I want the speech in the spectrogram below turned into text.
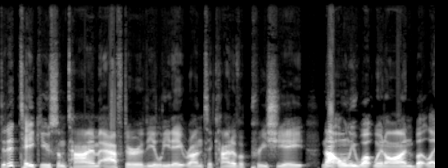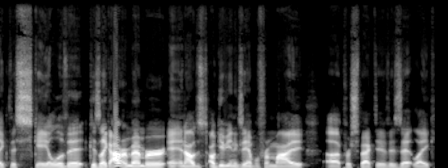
Did it take you some time after the Elite Eight run to kind of appreciate not only what went on, but like the scale of it? Because like I remember, and I'll just I'll give you an example from my uh, perspective is that like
